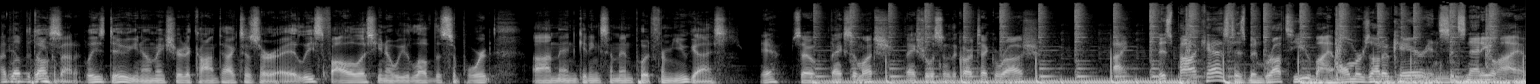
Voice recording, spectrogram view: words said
I'd yeah, love to please, talk about it. Please do. You know, make sure to contact us or at least follow us. You know, we love the support um, and getting some input from you guys. Yeah. So thanks so much. Thanks for listening to the Car Tech Garage. Hi. This podcast has been brought to you by Ulmer's Auto Care in Cincinnati, Ohio,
